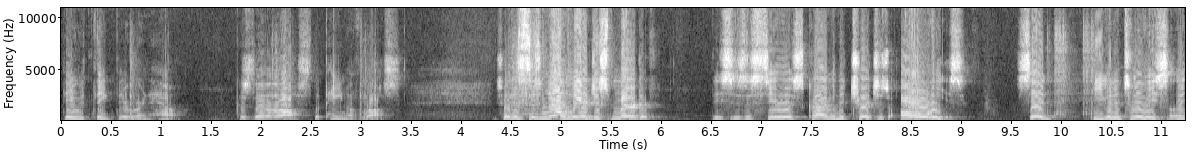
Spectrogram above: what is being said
they would think they were in hell because of the loss, the pain of loss. So this is no mere just murder. This is a serious crime, and the church has always said, even until recently,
